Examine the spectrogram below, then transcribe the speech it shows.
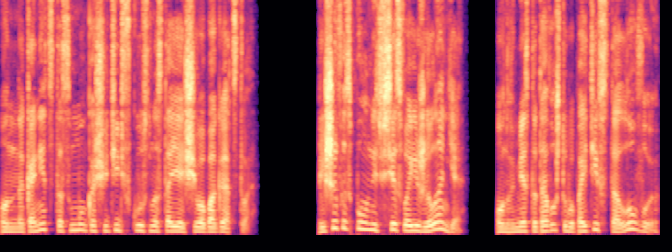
он наконец-то смог ощутить вкус настоящего богатства. Решив исполнить все свои желания, он вместо того, чтобы пойти в столовую,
